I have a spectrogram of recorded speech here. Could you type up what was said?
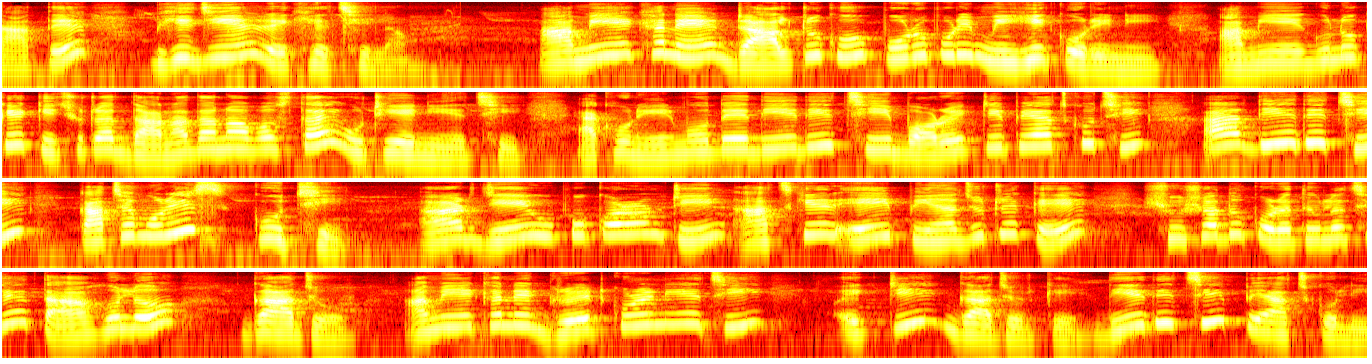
রাতে ভিজিয়ে রেখেছিলাম। আমি এখানে ডালটুকু পুরোপুরি মিহি করিনি। আমি এগুলোকে কিছুটা দানা দানা অবস্থায় উঠিয়ে নিয়েছি। এখন এর মধ্যে দিয়ে দিচ্ছি বড় একটি পেঁয়াজ কুচি আর দিয়ে দিচ্ছি কাঁচামরিচ কুচি। আর যে উপকরণটি আজকের এই পেঁয়াজুটাকে সুস্বাদু করে তুলেছে তা হলো গাজর। আমি এখানে গ্রেট করে নিয়েছি একটি গাজরকে। দিয়ে দিচ্ছি পেঁয়াজকলি।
